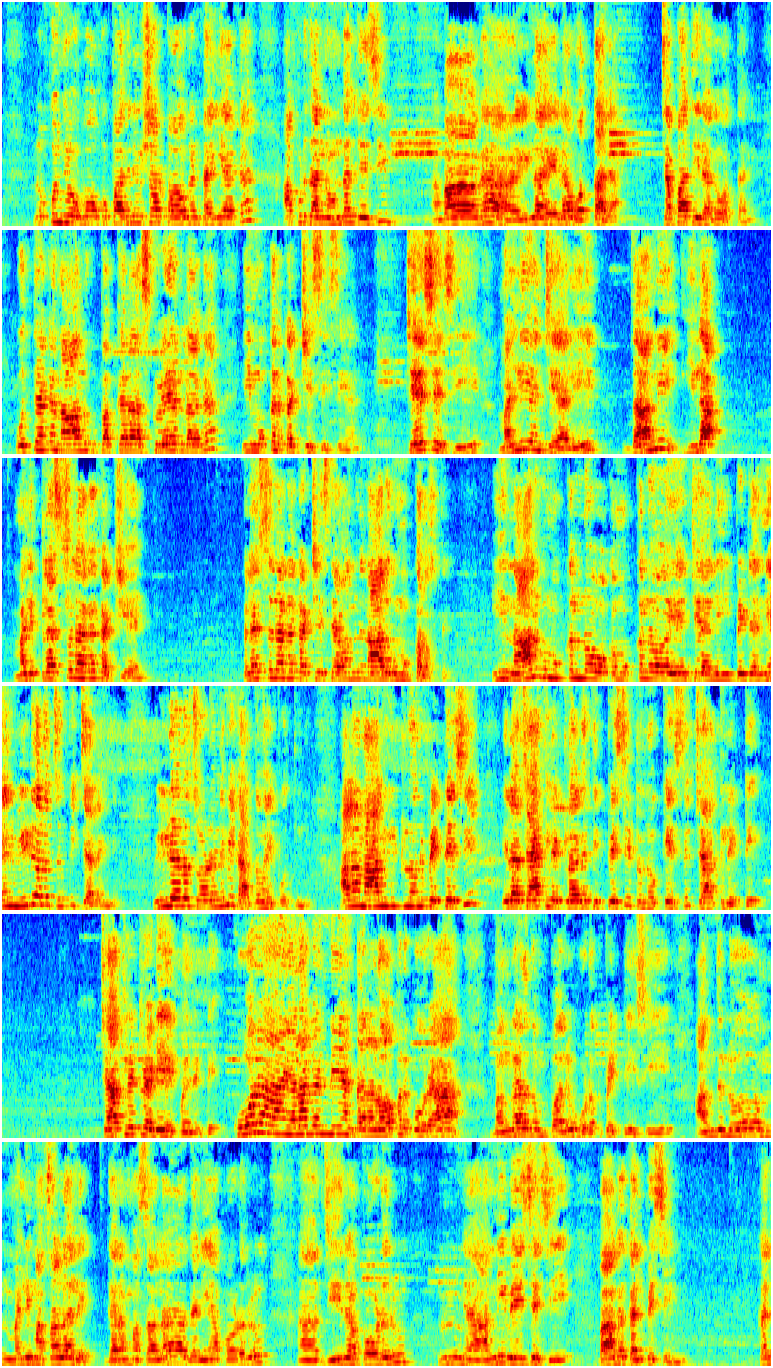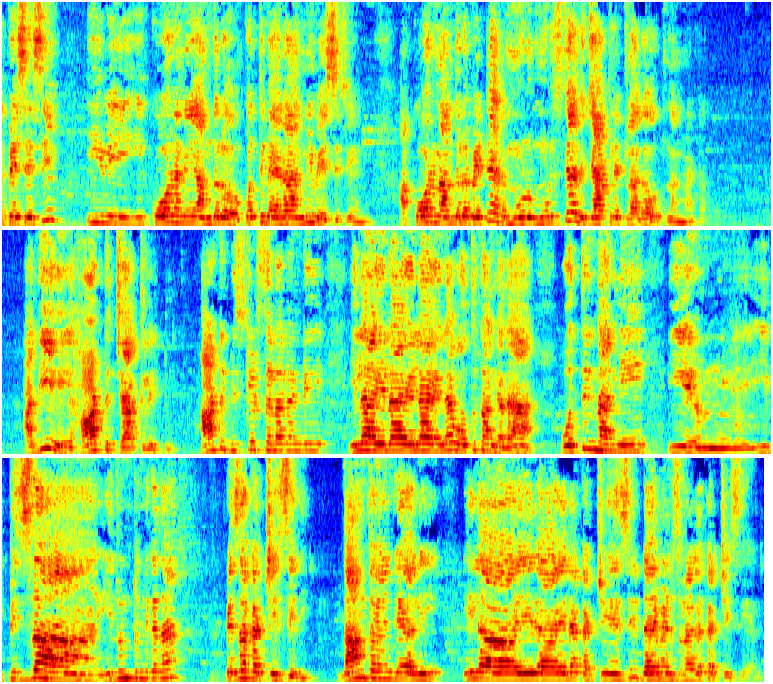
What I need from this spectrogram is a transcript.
కొంచెం ఒక పది నిమిషాలు పావు గంట అయ్యాక అప్పుడు దాన్ని ఉండలు చేసి బాగా ఇలా ఇలా ఒత్తాలి. చపాతీలాగా ఒత్తాలి. ఒత్తాక నాలుగు పక్కల స్క్వేర్ లాగా ఈ ముక్కలు కట్ చేసేసేయాలి. చేసేసి మళ్ళీ ఏం చేయాలి? దాన్ని ఇలా మళ్ళీ ప్లస్ లాగా కట్ చేయాలి. ప్లస్ లాగా కట్ చేస్తే ఏముంది? నాలుగు ముక్కలు వస్తాయి. ఈ నాలుగు ముక్కల్లో ఒక ముక్కలో ఏం చేయాలి? పెట్టాలి నేను వీడియోలో చూపించాలండి వీడియోలో చూడండి మీకు అర్థమైపోతుంది. అలా నాలుగిట్లోని పెట్టేసి ఇలా చాక్లెట్ లాగా తిప్పేసి ఇట్లా నొక్కేస్తే చాక్లెట్ చాక్లెట్ రెడీ అయిపోయినట్టే. కూర ఎలాగండి అంటారా? లోపల కూర బంగాళదుంపలు ఉడకపెట్టేసి అందులో మళ్ళీ మసాలాలే. గరం మసాలా ధనియా పౌడరు జీరా పౌడరు అన్నీ వేసేసి బాగా కలిపేసేయండి. కలిపేసేసి ఇవి ఈ కూరని అందులో కొత్తిమీర అన్నీ వేసేసేయండి. ఆ కూరని అందులో పెట్టి అది మూడు మూడిస్తే అది చాక్లెట్ లాగా అవుతుంది అది హాట్ చాక్లెట్. హాట్ బిస్కెట్స్ ఎలాగండి? ఇలా ఇలా ఇలా ఇలా ఒత్తుతాం కదా. ఒత్తిన దాన్ని ఈ ఈ పిజ్జా ఇది ఉంటుంది కదా? పిజ్జా కట్ చేసేది. దాంతో ఏం చేయాలి? ఇలా ఇలా ఇలా కట్ చేసి డైమండ్స్ లాగా కట్ చేసేయాలి.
